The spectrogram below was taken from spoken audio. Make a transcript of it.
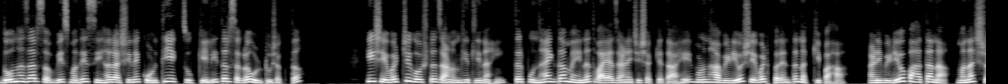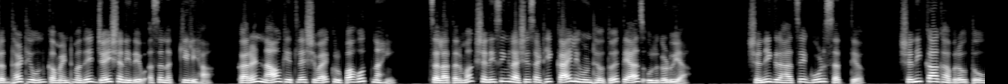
दोन हजार सव्वीसमध्ये सिंह राशीने कोणती एक चूक केली तर सगळं उलटू शकतं? ही शेवटची गोष्ट जाणून घेतली नाही तर पुन्हा एकदा मेहनत वाया जाण्याची शक्यता आहे म्हणून हा व्हिडिओ शेवटपर्यंत नक्की पहा. आणि व्हिडिओ पाहताना मनात श्रद्धा ठेवून कमेंटमध्ये जय शनिदेव असं नक्की लिहा कारण नाव घेतल्याशिवाय कृपा होत नाही. चला तर मग शनिसिंग राशीसाठी काय लिहून ठेवतोय ते आज उलगडूया. शनिग्रहाचे गूढ सत्य. शनी का घाबरवतो?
